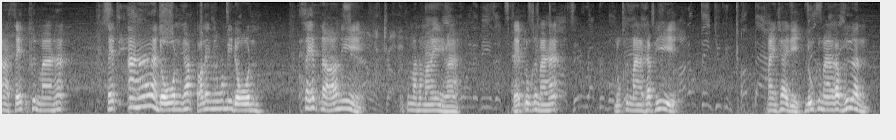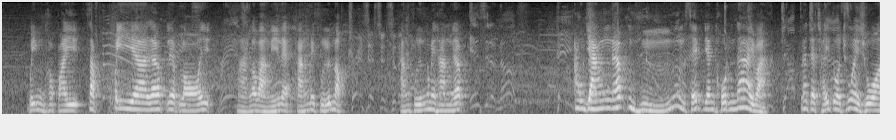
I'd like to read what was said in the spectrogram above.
อะเซตขึ้นมาฮะ ซตอ่าโดนครับ ตอนแรกนึกว่าไม่โดน เซตเหรอนี่ขึ้นมาทำไมมาเซตลุกขึ้นมาฮะลุกขึ้นมาครับพี่ ไม่ใช่ดิลุกขึ้นมาครับเพื่อน วิ่งเข้าไปสับเปียครับ เรียบร้อย มาระหว่างนี้แหละพังไม่ฟื้นหรอกพังฟื้นก็ไม่ทันครับ เอายังครับอืเซตยังทนได้ว่ะ น่าจะใช้ตัวช่วยชัวร์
